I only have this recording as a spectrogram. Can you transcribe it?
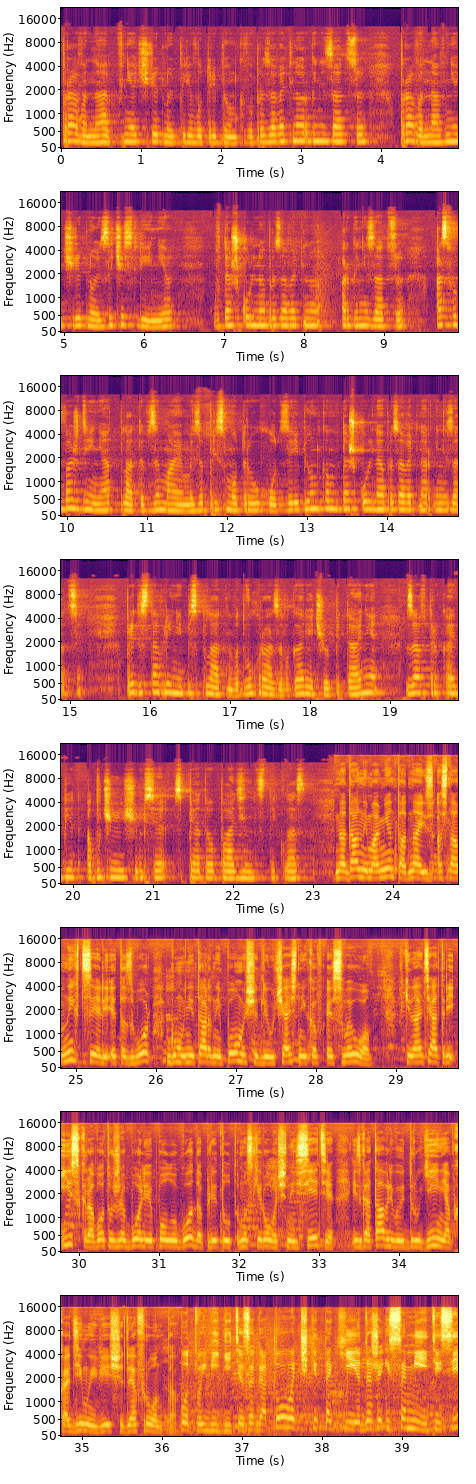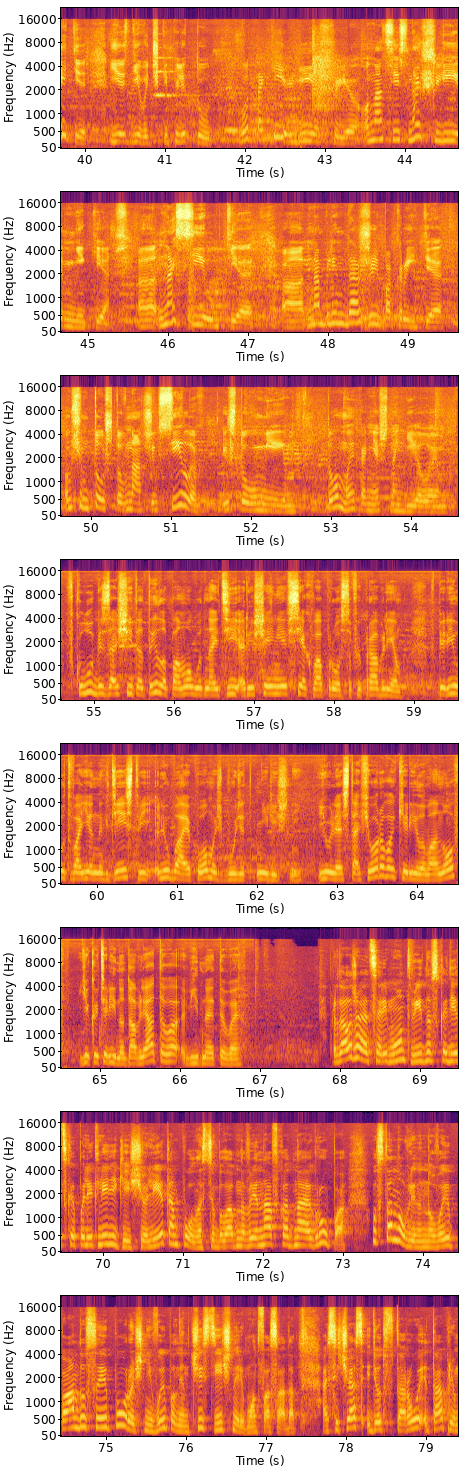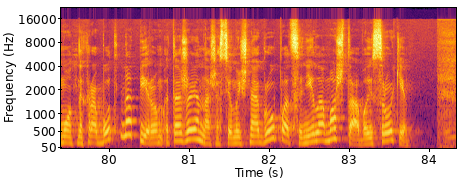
право на внеочередной перевод ребенка в образовательную организацию, право на внеочередное зачисление в дошкольную образовательную организацию, освобождение от платы, взимаемой за присмотр и уход за ребенком в дошкольной образовательной организации, предоставление бесплатного двухразового горячего питания, завтрак и обед обучающимся с 5 по 11 класс – на данный момент одна из основных целей – это сбор гуманитарной помощи для участников СВО. В кинотеатре «Искра» вот уже более полугода плетут маскировочные сети, изготавливают другие необходимые вещи для фронта. Вот вы видите заготовочки такие, даже и сами эти сети есть девочки плетут. Вот такие лешие. У нас есть нашлемники, э, носилки, э, на блиндажи покрытия. В общем, то, что в наших силах и что умеем, то мы, конечно, делаем. В клубе «Защита тыла» помогут найти решение всех вопросов и проблем. В период военных действий любая помощь будет не лишней. Юлия Стаферова, Кирилл Иванов, Екатерина Давлятова, Видное ТВ. Продолжается ремонт Видновской детской поликлиники. Еще летом полностью была обновлена входная группа. Установлены новые пандусы и поручни. Выполнен частичный ремонт фасада. А сейчас идет второй этап ремонтных работ на первом этаже. Наша съемочная группа оценила масштабы и сроки.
